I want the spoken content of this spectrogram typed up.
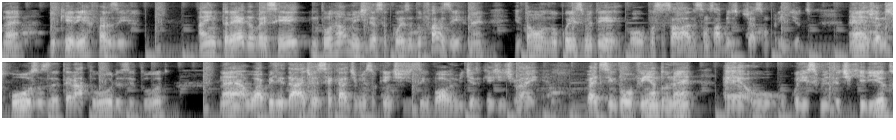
né, do querer fazer. A entrega vai ser torno realmente dessa coisa do fazer, né? Então, o conhecimento, ou vocês falaram, são saberes que já são aprendidos, né, já nos cursos, literaturas e tudo né? O habilidade vai ser aquela dimensão que a gente desenvolve à medida que a gente vai, vai desenvolvendo, né? É, o, o conhecimento adquirido,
